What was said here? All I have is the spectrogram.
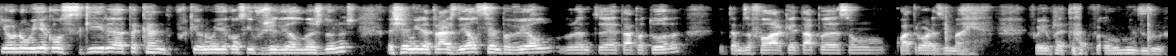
que eu não ia conseguir atacando, porque eu não ia conseguir fugir dele nas dunas. Deixei-me ir atrás dele, sempre a vê-lo durante a etapa toda. Estamos a falar que a etapa são 4 horas e meia. Foi, uma etapa, foi muito duro.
